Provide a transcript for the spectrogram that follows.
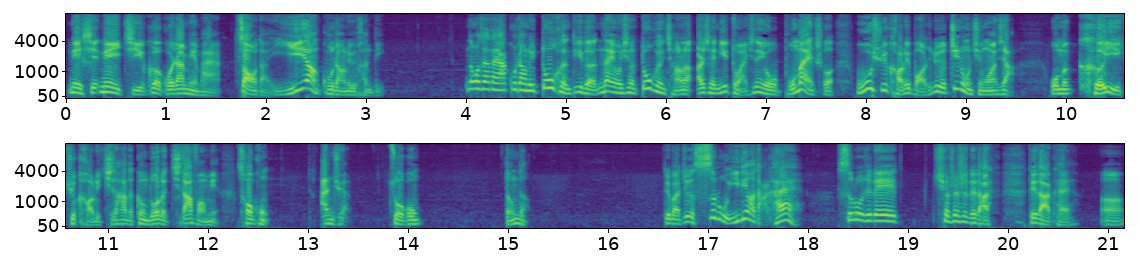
那些那几个国产品牌造的一样故障率很低。那么在大家故障率都很低的耐用性都很强了，而且你短期内又不卖车，无需考虑保值率的这种情况下，我们可以去考虑其他的更多的其他方面，操控、安全、做工等等。对吧？这个思路一定要打开，思路这得确实是得打得打开啊。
